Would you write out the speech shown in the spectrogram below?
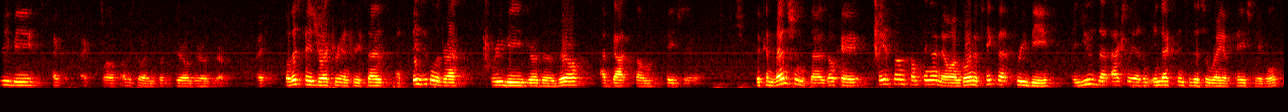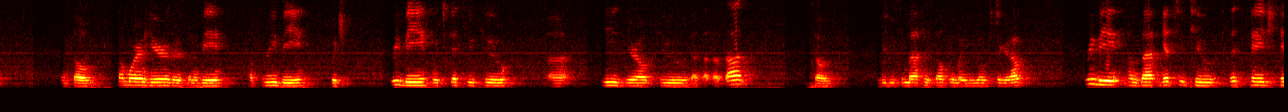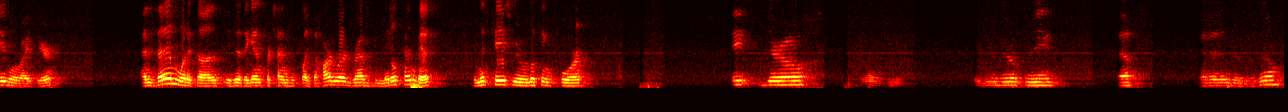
3b x, x, well, I'll just go ahead and put 0, 0, 0, right? So this page directory entry says at physical address 3b, 0, 0, 0, I've got some page table. The convention says, okay, based on something I know, I'm going to take that 3b and use that actually as an index into this array of page tables. And so somewhere in here, there's going to be a 3b, which 3b, which gets you to uh, C0 to dot, dot, dot, dot. So if you do some math yourself, you might be able to figure it out. 3b times that gets you to this page table right here. And then what it does is it again pretends it's like the hardware grabs the middle 10 bits. In this case, we were looking for 80, 003 F and 000.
